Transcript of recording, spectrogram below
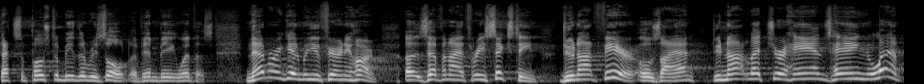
That's supposed to be the result of him being with us. Never again will you fear any harm. Uh, Zephaniah 3:16. Do not fear, O Zion. Do not let your hands hang limp.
